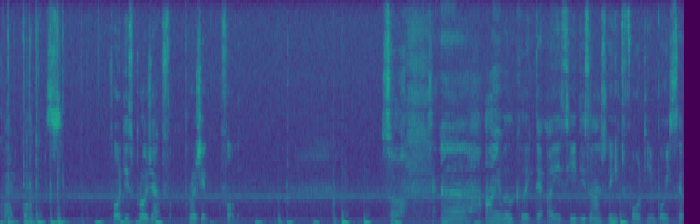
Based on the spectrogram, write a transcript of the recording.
components for this project project folder. So, uh, I will click the ISE Design Suite 14.7.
